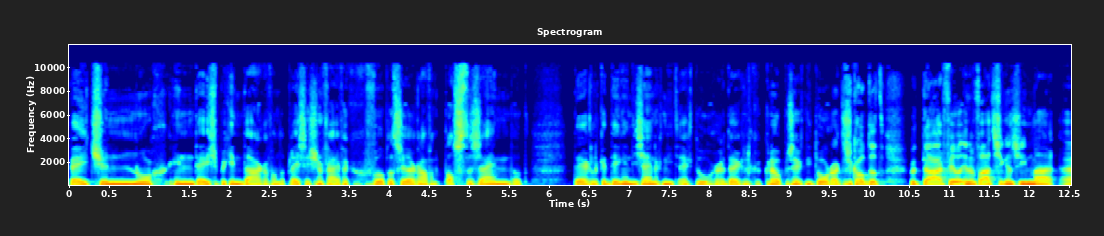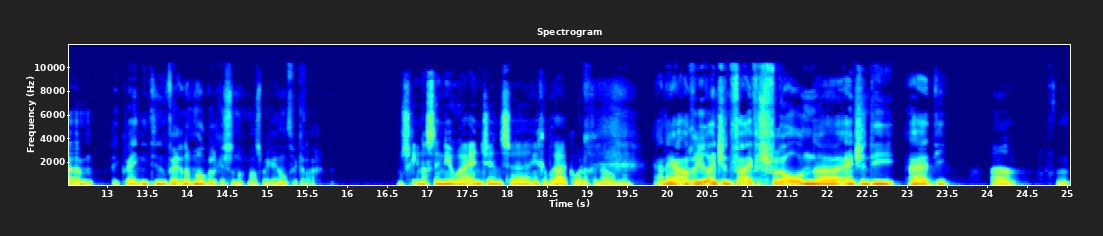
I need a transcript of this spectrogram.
beetje nog in deze begindagen van de PlayStation 5. Ik heb het gevoel dat ze erg aan het tasten zijn. Dat dergelijke dingen, die zijn nog niet echt door, dergelijke knopen zijn nog niet doorgehaakt. Dus ik hoop dat we daar veel innovatie gaan zien. Maar ehm, ik weet niet in hoeverre dat mogelijk is. En nogmaals, ben ik geen ontwikkelaar. Misschien als de nieuwe engines eh, in gebruik worden genomen. Ja, nou ja, Unreal Engine 5 is vooral een eh, engine die, hè, die eh, mm,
